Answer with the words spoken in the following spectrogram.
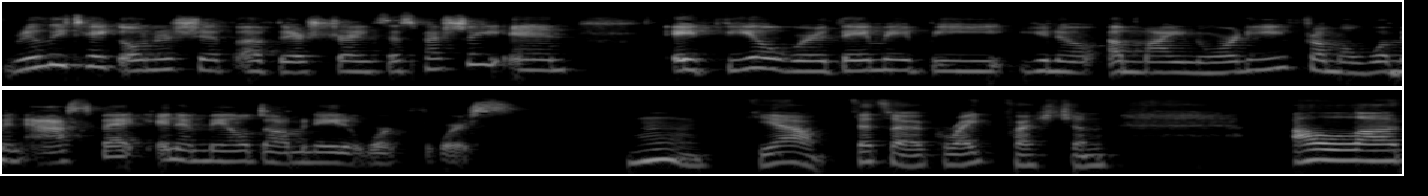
really take ownership of their strengths, especially in a field where they may be, you know, a minority from a woman aspect in a male dominated workforce? Mm, yeah, that's a great question. I'll uh,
